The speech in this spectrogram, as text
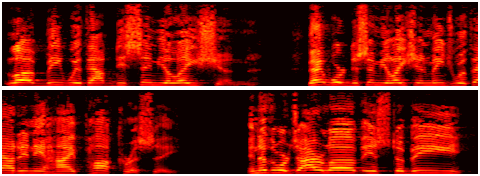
love be without dissimulation. That word dissimulation means without any hypocrisy. In other words, our love is to be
